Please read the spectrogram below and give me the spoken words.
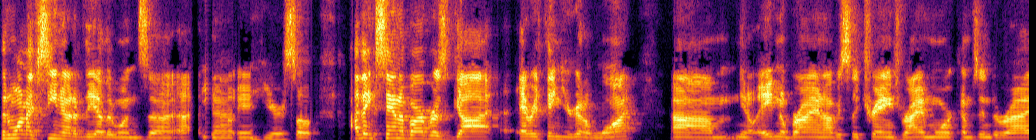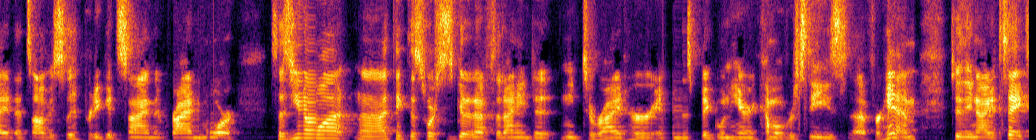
than what I've seen out of the other ones, uh, uh, you know, in here. So I think Santa Barbara's got everything you're going to want. Um, you know, Aidan O'Brien obviously trains. Ryan Moore comes in to ride. That's obviously a pretty good sign that Ryan Moore says, you know what, uh, I think this horse is good enough that I need to need to ride her in this big one here and come overseas uh, for him to the United States.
